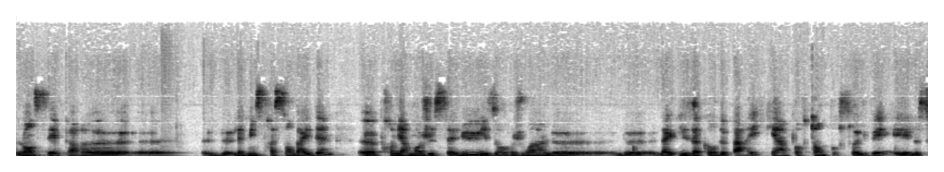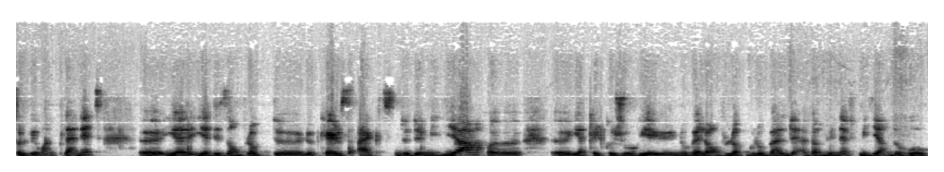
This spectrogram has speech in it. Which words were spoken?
lancés par euh, l'administration Biden. Euh, premièrement, je salue, ils ont rejoint le, le, les accords de Paris, qui est important pour Solvay et le Solvay One Planet. Euh, il, y a, des enveloppes de le CARES Act de 2 milliards. Euh, il y a quelques jours, il y a eu une nouvelle enveloppe globale de 1,9 milliard d'euros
